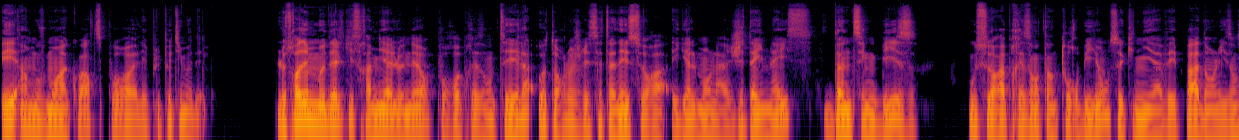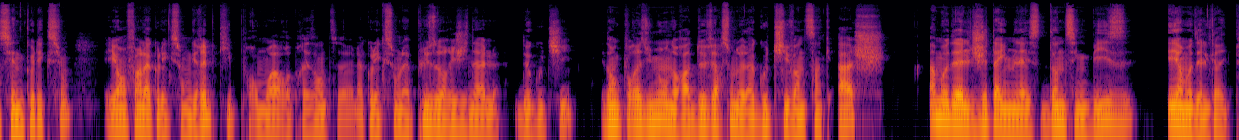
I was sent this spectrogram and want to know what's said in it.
et un mouvement à quartz pour les plus petits modèles. Le troisième modèle qui sera mis à l'honneur pour représenter la haute horlogerie cette année sera également la G-Timeless Dancing Bees, où sera présente un tourbillon, ce qu'il n'y avait pas dans les anciennes collections, et enfin la collection Grip qui pour moi représente euh, la collection la plus originale de Gucci. Et donc pour résumer, on aura deux versions de la Gucci 25H, un modèle G-Timeless Dancing Bees et un modèle grip.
